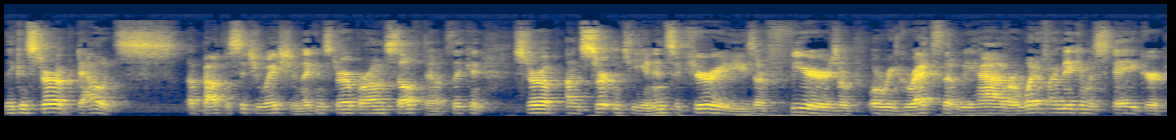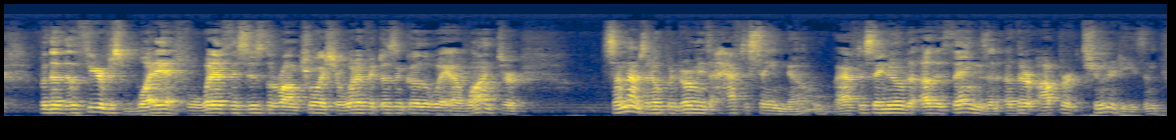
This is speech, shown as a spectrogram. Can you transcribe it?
they can stir up doubts about the situation. They can stir up our own self doubts. They can stir up uncertainty and insecurities or fears or, or regrets that we have or what if I make a mistake or but the, the fear of just what if or what if this is the wrong choice or what if it doesn't go the way I want or sometimes an open door means I have to say no. I have to say no to other things and other opportunities. And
